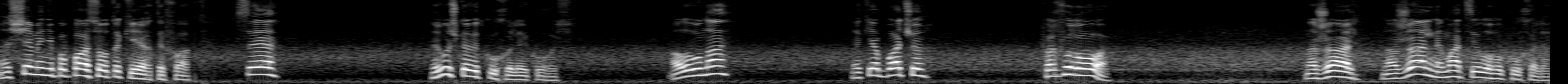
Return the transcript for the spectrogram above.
А ще мені попався отакий артефакт. Це ручка від кухоля якогось. Але вона, як я бачу, фарфорова. На жаль, на жаль, нема цілого кухоля.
